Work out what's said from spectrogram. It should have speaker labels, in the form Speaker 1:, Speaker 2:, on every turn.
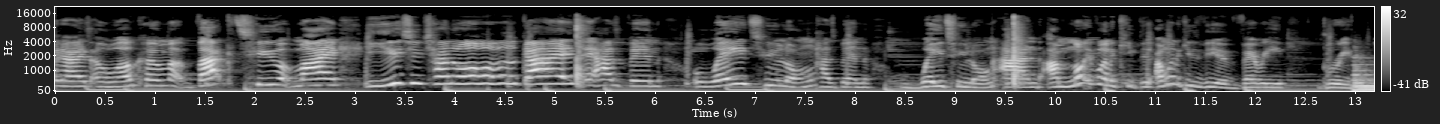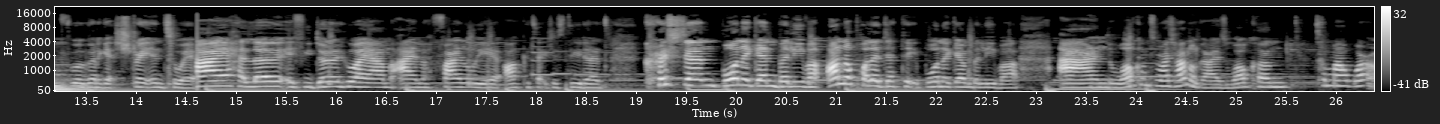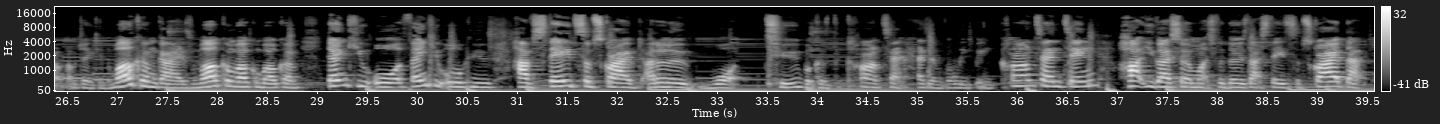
Speaker 1: Hi guys, and welcome back to my YouTube channel. Guys, it has been way too long, has been way too long, and I'm not even gonna keep this, I'm gonna keep this video very brief. We're gonna get straight into it. Hi, hello, if you don't know who I am, I'm a final year architecture student, Christian, born again believer, unapologetic born again believer, and welcome to my channel, guys. Welcome to my world. I'm joking. Welcome, guys. Welcome, welcome, welcome. Thank you all. Thank you all who have stayed subscribed. I don't know what to because the content hasn't really been contenting. Heart you guys so much for those that stayed subscribed, that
